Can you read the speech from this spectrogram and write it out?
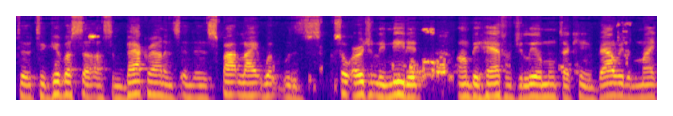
to, to give us uh, some background and, and spotlight what was so urgently needed on behalf of Jalil Muntaqim. Valerie, the mic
